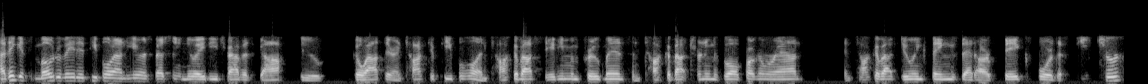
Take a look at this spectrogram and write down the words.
I think it's motivated people around here, especially new AD Travis Goff, to go out there and talk to people and talk about stadium improvements and talk about turning the football program around and talk about doing things that are big for the future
